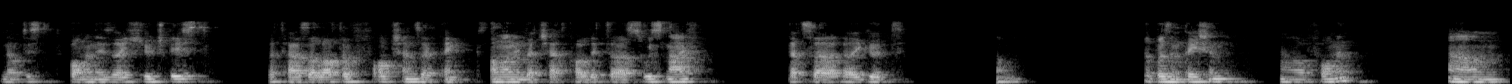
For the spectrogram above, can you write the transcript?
noticed Foreman is a huge beast that has a lot of options. I think someone in the chat called it a Swiss knife. That's a very good um, representation of Foreman. Um,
